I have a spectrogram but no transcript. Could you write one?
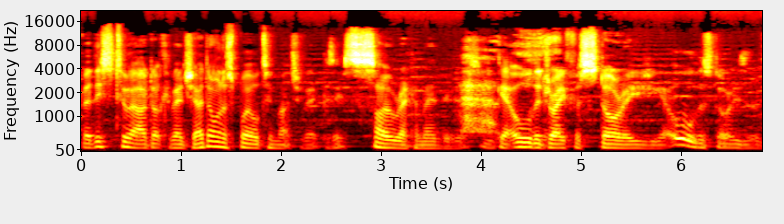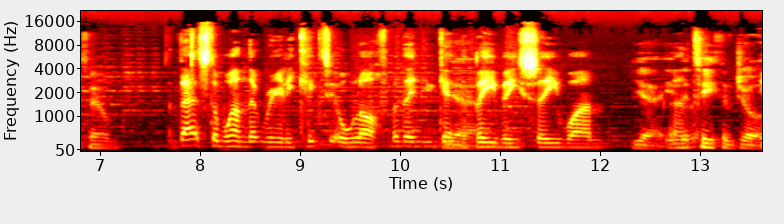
But this two-hour documentary, I don't want to spoil too much of it because it's so recommended. It's, you get all the Dreyfuss stories, you get all the stories of the film. That's the one that really kicked it all off, but then you get Yeah. the BBC one. Yeah, in the teeth of Jaws.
